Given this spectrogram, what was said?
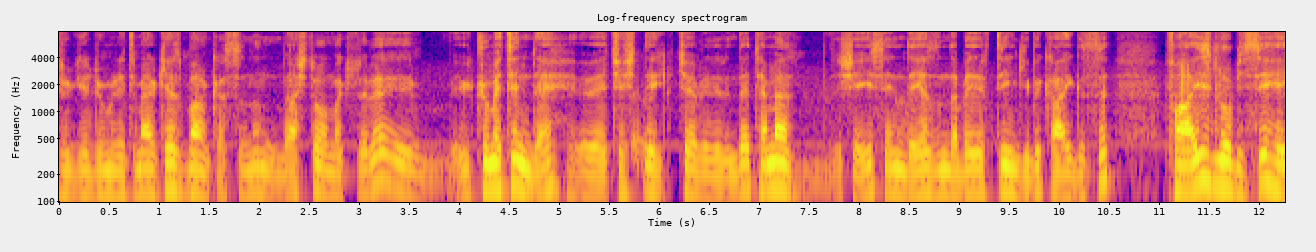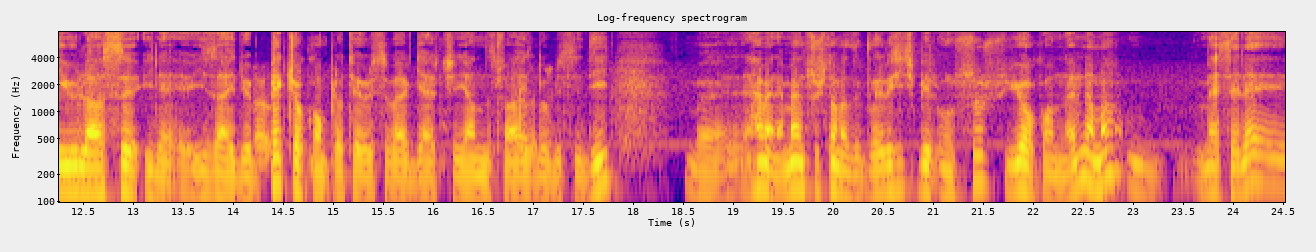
Türkiye Cumhuriyeti Merkez Bankası'nın başta olmak üzere e, hükümetin de ve çeşitli evet. çevrelerinde temel şeyi senin de yazında belirttiğin gibi kaygısı faiz lobisi heyulası ile e, izah ediyor. Evet. Pek çok komplo teorisi var gerçi yalnız faiz evet. lobisi değil. Hemen hemen suçlamadıkları hiçbir unsur yok onların ama mesele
